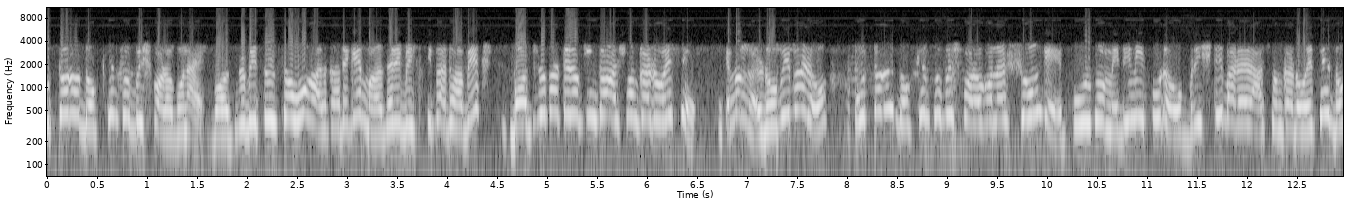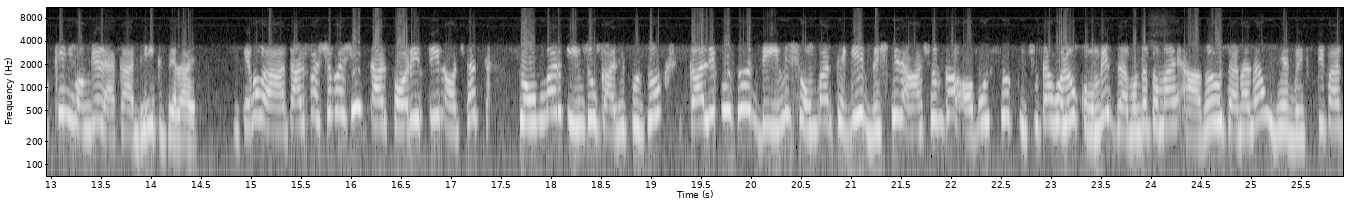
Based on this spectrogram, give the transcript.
উত্তর ও দক্ষিণ চব্বিশ পরগনায়। বজ্রবিদ্যুৎ সহ হালকা থেকে মাঝারি বৃষ্টিপাত হবে। বজ্রপাতেরও কিন্তু আশঙ্কা রয়েছে। এবং রবিবারও উত্তর ও দক্ষিণ চব্বিশ পরগনার সঙ্গে পূর্ব মেদিনীপুরেও বৃষ্টি বাড়ার আশঙ্কা রয়েছে দক্ষিণবঙ্গের একাধিক জেলায়। এবং তার পাশাপাশি তার পরের দিন অর্থাৎ সোমবার কিন্তু কালী পুজো। কালী পুজোর দিন সোমবার থেকে বৃষ্টির আশঙ্কা অবশ্য কিছুটা হলেও কমে, যেমনটা তোমায় আগেও জানালাম যে বৃষ্টিপাত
